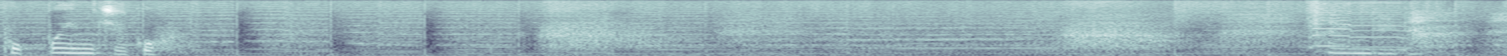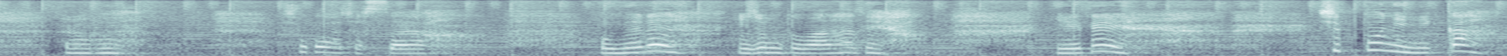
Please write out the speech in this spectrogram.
복부 힘 주고. 아, 힘들다. 여러분, 수고하셨어요. 오늘은 이 정도만 하세요. 얘를 10분이니까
